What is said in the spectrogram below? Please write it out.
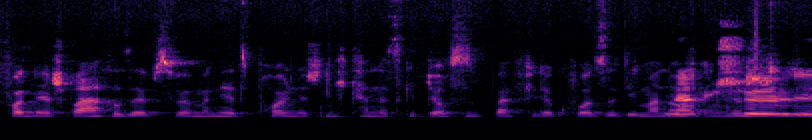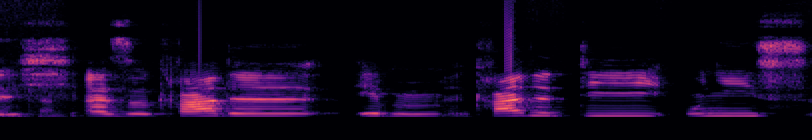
von der Sprache, selbst wenn man jetzt Polnisch nicht kann, es gibt ja auch super viele Kurse, die man Natürlich. auf Englisch studieren kann. Natürlich, also gerade eben, gerade die Unis,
